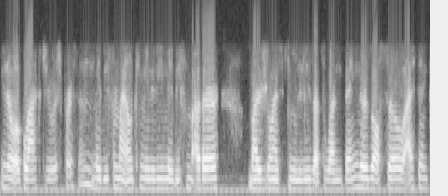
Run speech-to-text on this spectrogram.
you know, a black Jewish person, maybe from my own community, maybe from other marginalized communities, that's one thing. There's also, I think,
